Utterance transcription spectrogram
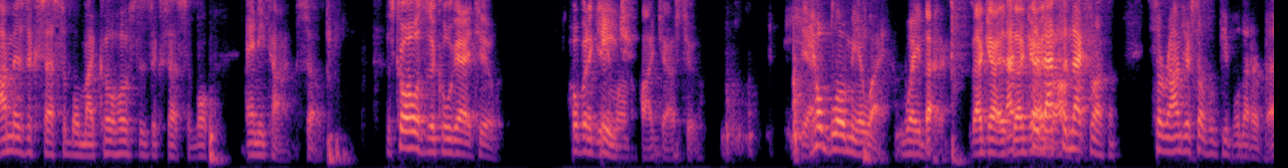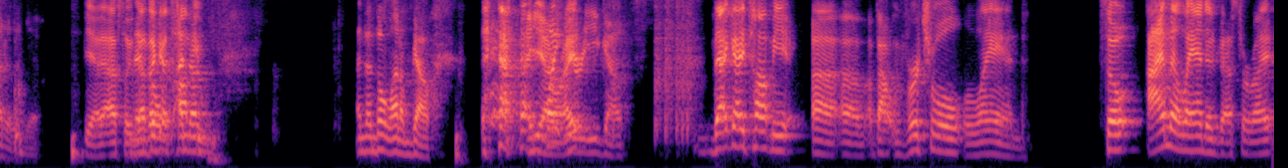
I'm as accessible, my co-host is accessible anytime. So This co-host is a cool guy too. Hoping to get him on the podcast too. Yeah. he'll blow me away, way better. That guy. That's, that the, guy. that's the next lesson. Surround yourself with people that are better than you. Yeah, And absolutely. then, That, that and, then, and then don't let them go. yeah, right. Your ego. that guy taught me uh, uh, about virtual land. So I'm a land investor, right?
